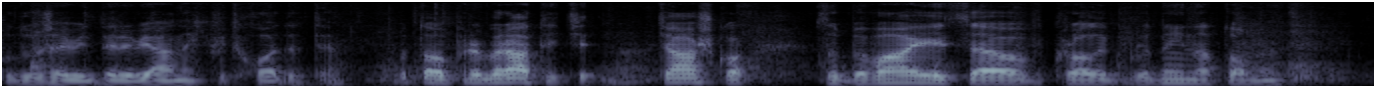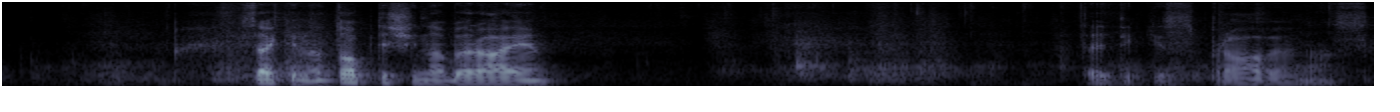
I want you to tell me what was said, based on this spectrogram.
Буду вже від дерев'яних відходити. Бо то прибирати тяжко, забивається, в кролик брудний на тому. Всякі натоптичі набирає. Та й такі справи в нас.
